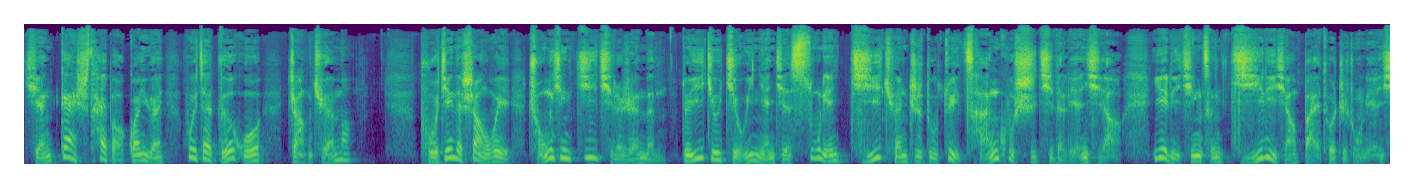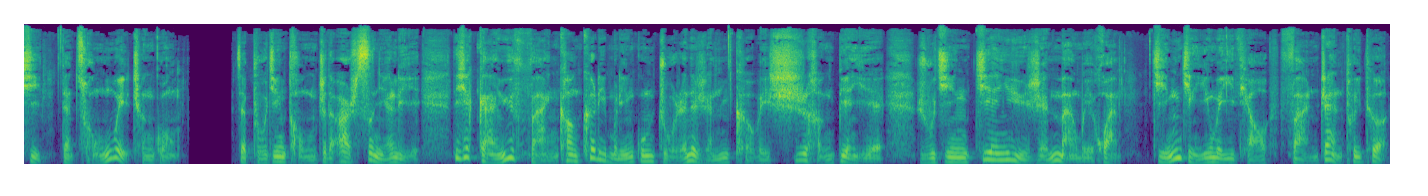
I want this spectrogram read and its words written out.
前盖世太保官员会在德国掌权吗？普京的上位重新激起了人们对1991年前苏联集权制度最残酷时期的联想。叶利钦曾极力想摆脱这种联系，但从未成功。在普京统治的二十四年里，那些敢于反抗克里姆林宫主人的人可谓尸横遍野。如今监狱人满为患，仅仅因为一条反战推特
